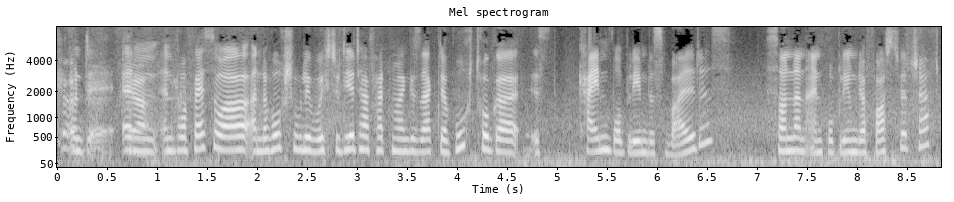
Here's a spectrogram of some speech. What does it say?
Und äh, ein, Ja. ein Professor an der Hochschule, wo ich studiert habe, hat mal gesagt, der Buchdrucker ist kein Problem des Waldes, sondern ein Problem der Forstwirtschaft.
